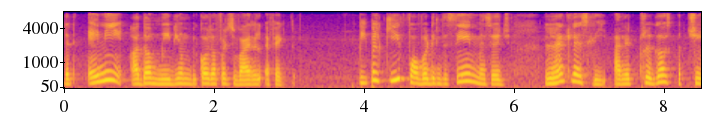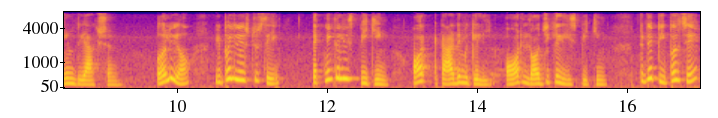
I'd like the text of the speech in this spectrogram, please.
than any other medium because of its viral effect. People keep forwarding the same message relentlessly and it triggers a chain reaction. Earlier, people used to say, technically speaking, or academically, or logically speaking. Today, people say,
